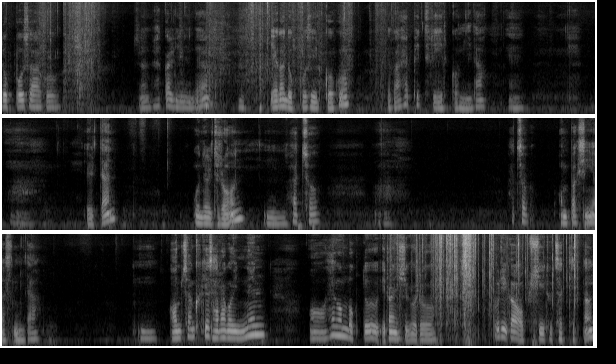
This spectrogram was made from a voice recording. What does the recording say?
녹보수하고 좀 헷갈리는데요. 얘가 녹보수일 거고 얘가 해피트리일 겁니다. 예. 일단 오늘 들어온 음, 화초 어, 화초 unboxing이었습니다. 음, 엄청 크게 자라고 있는 어, 행운목도 이런 식으로 뿌리가 없이 도착했던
